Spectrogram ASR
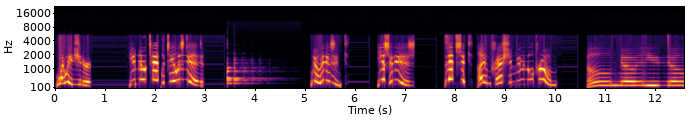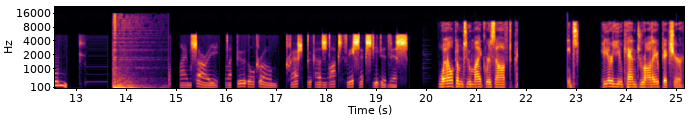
what Wageter? You know Tapatio is dead. No, it isn't. Yes, it is. That's it. I am crashing Google Chrome. Oh, no, you don't. I'm sorry, but Google Chrome crashed because Box 360 did this. Welcome to Microsoft Paint. Here you can draw a picture,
